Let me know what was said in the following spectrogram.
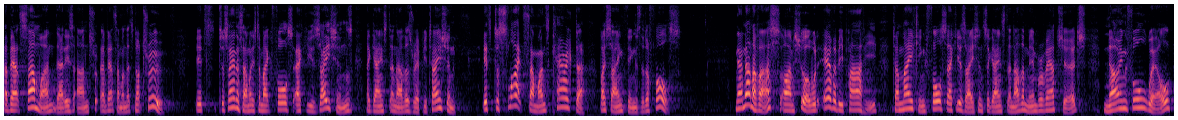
about someone that is untru- about someone that's not true. It's to slander someone is to make false accusations against another's reputation. It's to slight someone's character by saying things that are false. Now, none of us, I'm sure, would ever be party to making false accusations against another member of our church, knowing full well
